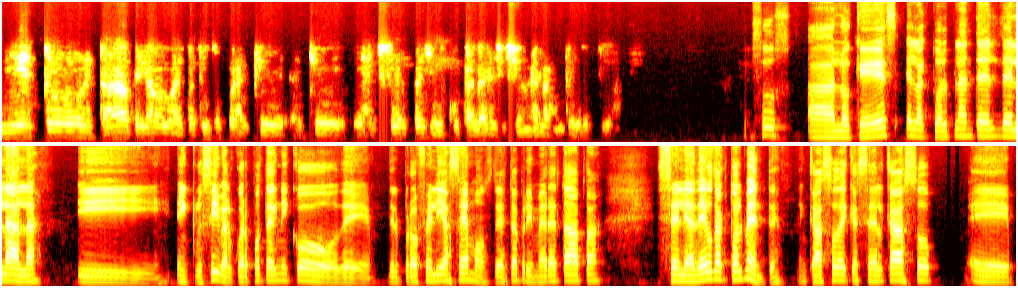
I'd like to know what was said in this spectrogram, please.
y esto está pegado a los estatutos, pues hay que, hay que ejercer pues, ejecutar las decisiones de la Junta Directiva. Jesús, a lo que es el actual plantel del ALA y, e inclusive al cuerpo técnico de, del profe Elías Hacemos de esta primera etapa, ¿se le adeuda actualmente? En caso de que sea el caso, eh,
